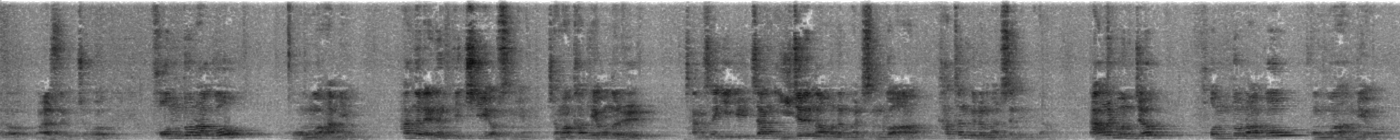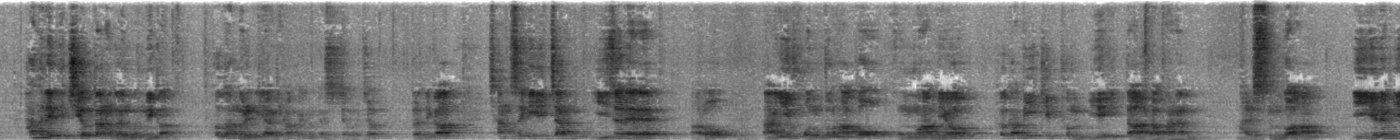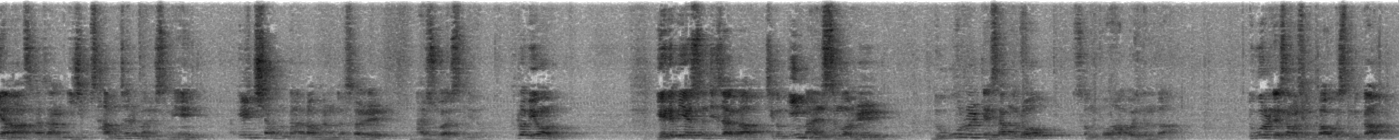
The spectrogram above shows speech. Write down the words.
있죠. 혼돈하고 공허하며 하늘에는 빛이 없으며 정확하게 오늘 창세기 1장 2절에 나오는 말씀과 같은 그런 말씀입니다. 땅을 본적 혼돈하고 공허하며 하늘에 빛이 없다는 건 뭡니까? 흑암을 이야기하고 있는 것이죠. 그렇죠? 그러니까 창세기 1장 2절에 바로 땅이 혼돈하고 공허하며 흑암이 깊음 위에 있다라고 하는 말씀과 이 예레미야 4장 23절 말씀이 일치한다라고 하는 것을 알 수가 있습니다. 그러면 예레미야 선지자가 지금 이 말씀을 누구를 대상으로 선포하고 있는가? 누구를 대상으로 선포하고 있습니까?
